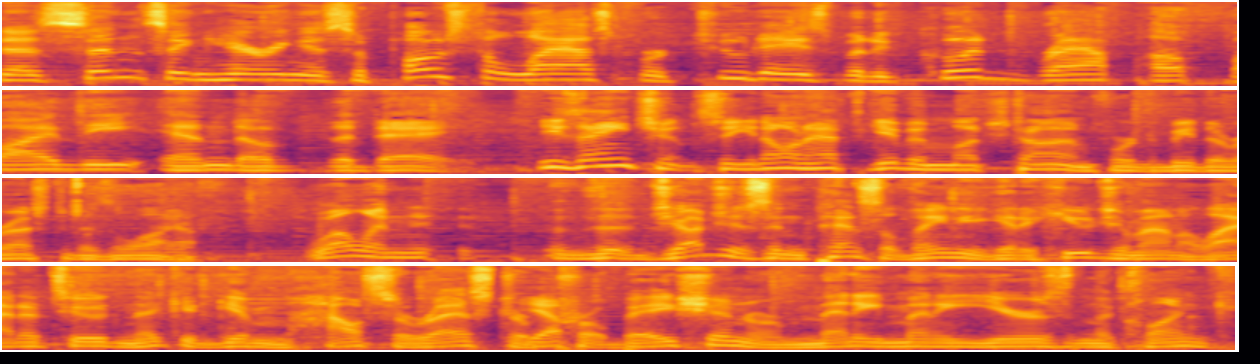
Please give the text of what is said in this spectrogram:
uh, sentencing hearing is supposed to last for two days, but it could wrap up by the end of the day. He's ancient, so you don't have to give him much time for it to be the rest of his life. Well, and the judges in Pennsylvania get a huge amount of latitude, and they could give him house arrest or Yep. probation or many, many years in the clink.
